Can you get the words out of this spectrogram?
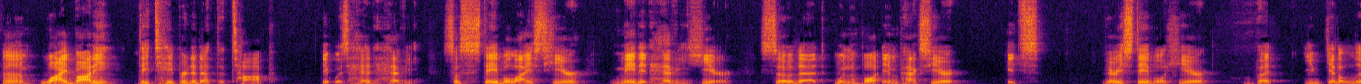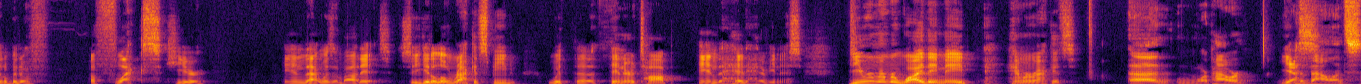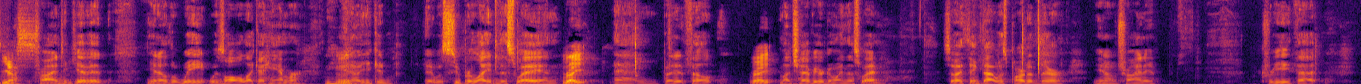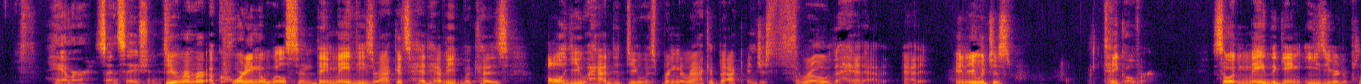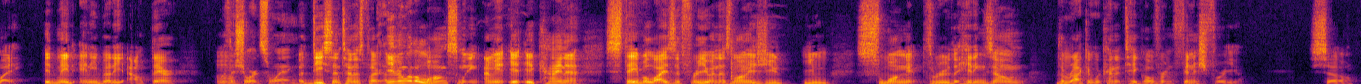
Um, wide body, they tapered it at the top. It was head heavy. So stabilized here, made it heavy here, so that when the ball impacts here, it's very stable here, but you get a little bit of a flex here, and that was about it. So you get a little racket speed with the thinner top and the head heaviness. Do you remember why they made hammer rackets? Uh, more power. Yes. The balance. Yes. Trying to give it, you know, the weight was all like a hammer. Mm-hmm. You know, you could. It was super light this way, and Right. And but it felt Right. much heavier going this way. So I think that was part of their, you know, trying to create that hammer sensation. Do you remember, according to Wilson, they made these rackets head heavy because all you had to do was bring the racket back and just throw the head at it, at it, and it would just take over. So it made the game easier to play. It made anybody out there With a short swing. a decent tennis player, even with a long swing. I mean, it, it kind of stabilized it for you, and as long as you you swung it through the hitting zone, the racket would kind of take over and finish for you. So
